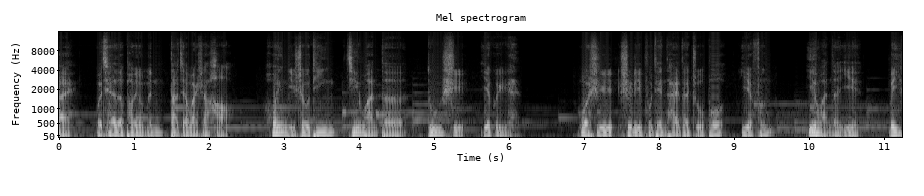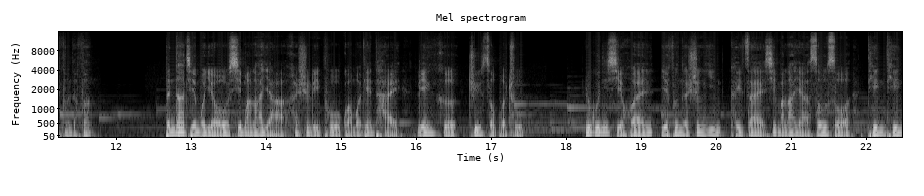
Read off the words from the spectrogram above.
嗨，我亲爱的朋友们，大家晚上好！欢迎你收听今晚的《都市夜归人》，我是十里铺电台的主播叶风，夜晚的夜，微风的风。本档节目由喜马拉雅和十里铺广播电台联合制作播出。如果你喜欢叶风的声音，可以在喜马拉雅搜索“天天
